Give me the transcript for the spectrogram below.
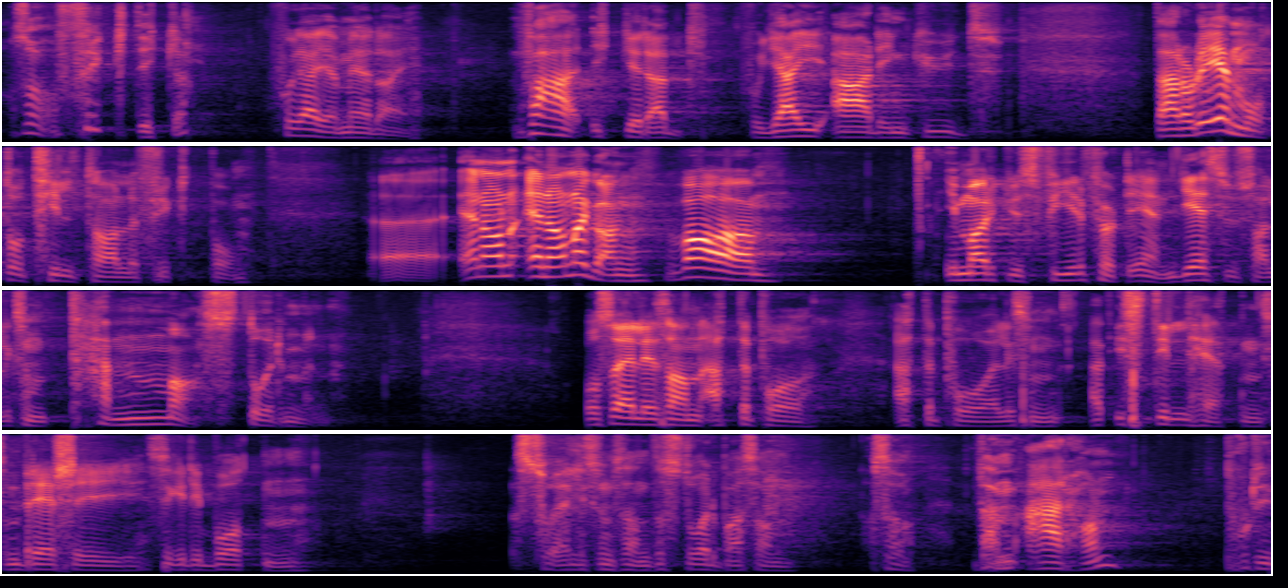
altså, Frykt ikke, for jeg er med deg. Vær ikke redd, for jeg er din Gud. Der har du én måte å tiltale frykt på. Eh, en annen, en annen gang var i Markus 4,41. Jesus har liksom temma stormen. Og så er det litt sånn etterpå, etterpå liksom, I stillheten som brer seg sikkert i båten, så er liksom sånn, da står det bare sånn altså, Hvem er han? Både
